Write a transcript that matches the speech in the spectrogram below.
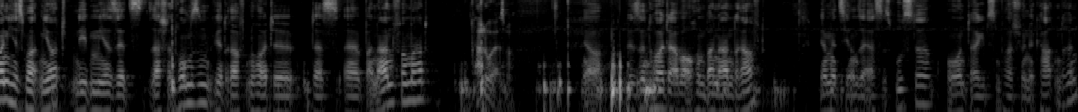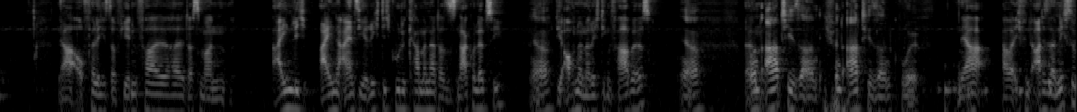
Moin, hier ist Martin J. Neben mir sitzt Sascha Thomsen. Wir draften heute das äh, Bananenformat. Hallo erstmal. Ja, wir sind heute aber auch im Bananendraft. Wir haben jetzt hier unser erstes Booster und da gibt es ein paar schöne Karten drin. Ja, auffällig ist auf jeden Fall halt, dass man eigentlich eine einzige richtig gute Kammern hat, das ist Narcolepsy, Ja, die auch nur in der richtigen Farbe ist. ja. Und Artisan. Ich finde Artisan cool. Ja, aber ich finde Artisan nicht so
